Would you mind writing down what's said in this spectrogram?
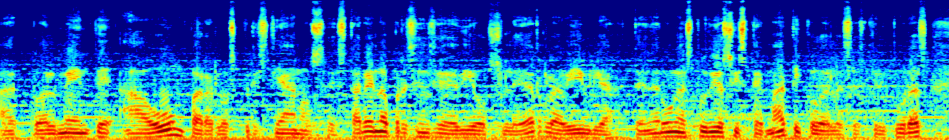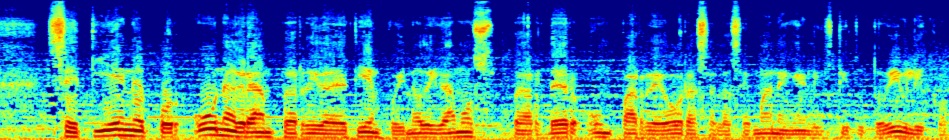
Actualmente, aún para los cristianos, estar en la presencia de Dios, leer la Biblia, tener un estudio sistemático de las escrituras, se tiene por una gran pérdida de tiempo y no digamos perder un par de horas a la semana en el instituto bíblico.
